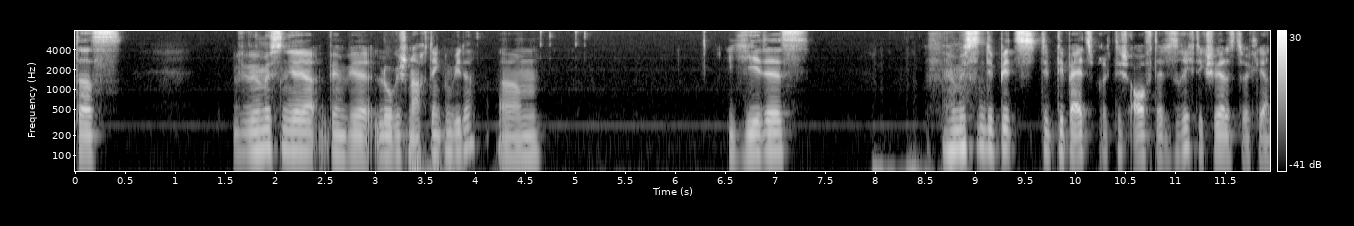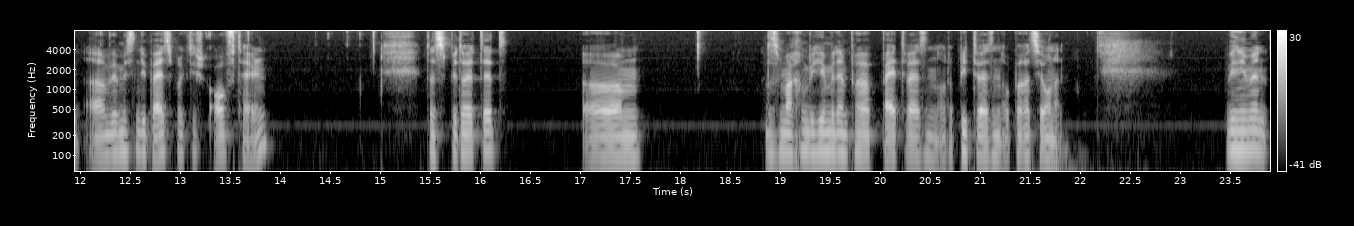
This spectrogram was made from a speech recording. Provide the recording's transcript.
das wir müssen ja, wenn wir logisch nachdenken wieder, ähm, jedes wir müssen die Bits, die, die Bytes praktisch aufteilen. Das ist richtig schwer, das zu erklären. Ähm, wir müssen die Bytes praktisch aufteilen. Das bedeutet, ähm, das machen wir hier mit ein paar byteweisen oder bitweisen Operationen. Wir nehmen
